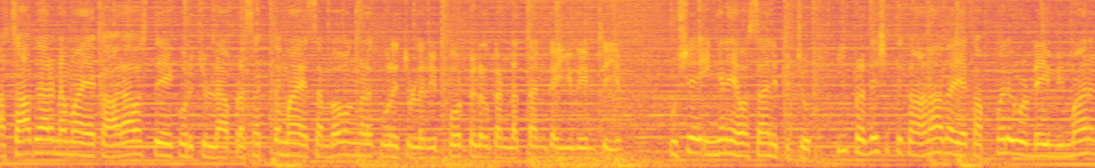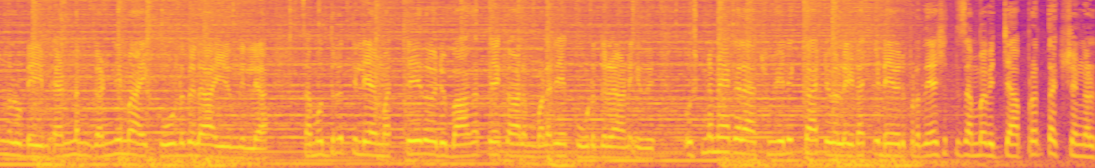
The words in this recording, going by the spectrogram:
അസാധാരണമായ കാലാവസ്ഥയെക്കുറിച്ചുള്ള പ്രസക്തമായ സംഭവങ്ങളെക്കുറിച്ചുള്ള റിപ്പോർട്ടുകൾ കണ്ടെത്താൻ കഴിയുകയും ചെയ്യും. കുഷെ ഇങ്ങനെ അവസാനിപ്പിച്ചു. ഈ പ്രദേശത്ത് കാണാതായ കപ്പലുകളുടെയും വിമാനങ്ങളുടെയും എണ്ണം ഗണ്യമായി കൂടുതലായിരുന്നില്ല. സമുദ്രത്തിലെ മറ്റേതൊരു ഭാഗത്തേക്കാളും വളരെ കൂടുതലാണ് ഇത്. ഉഷ്ണമേഖല ചുഴലിക്കാറ്റുകൾ ഇടയ്ക്കിടെ ഒരു പ്രദേശത്ത് സംഭവിച്ച അപ്രത്യക്ഷങ്ങൾ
